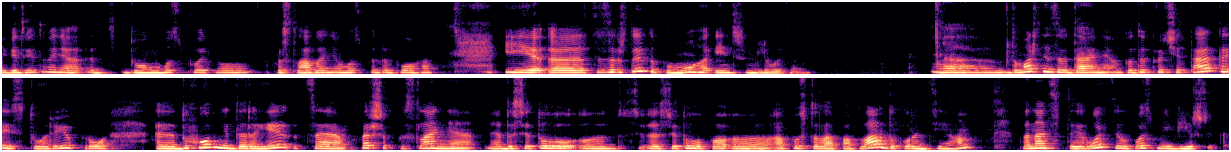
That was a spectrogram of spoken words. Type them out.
відвідування дому Господнього, прославлення Господа Бога. І це завжди допомога іншим людям. Е, Домашнє завдання буде прочитати історію про е, духовні дари. Це перше послання е, до святого, до святого апостола Павла до Коринтіян, 12 розділ, 8 віршик.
